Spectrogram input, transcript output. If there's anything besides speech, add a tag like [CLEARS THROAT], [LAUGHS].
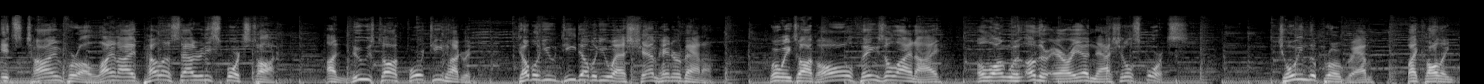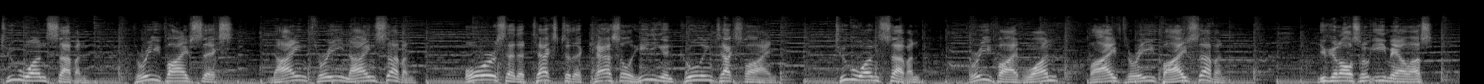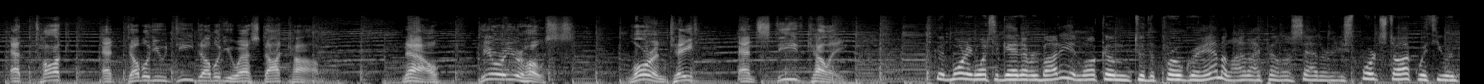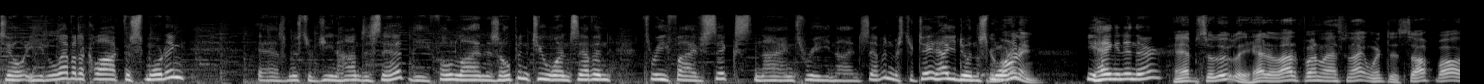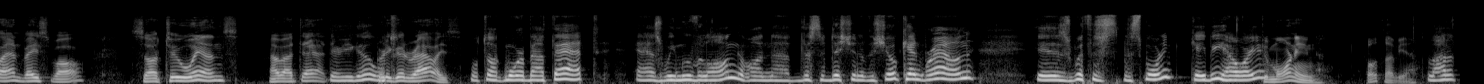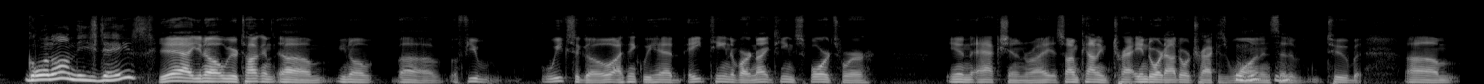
It's time for Illini Pella Saturday Sports Talk on News Talk 1400 WDWS Champaign Urbana, where we talk all things Illini along with other area national sports. Join the program by calling 217 356 9397 or send a text to the Castle Heating and Cooling text line 217 351 5357. You can also email us at talk at WDWS.com. Now, here are your hosts, Loren Tate and Steve Kelly. Good morning once again, everybody, and welcome to the program, Illini Pella Saturday Sports Talk, with you until 11 o'clock this morning. As Mr. Gene Honda said, the phone line is open, 217-356-9397. Mr. Tate, how you doing this Good morning? morning. You hanging in there? Absolutely. Had a lot of fun last night. Went to softball and baseball. Saw two wins. How about that? There you go. Pretty we'll, good rallies. We'll talk more about that as we move along on uh, this edition of the show. Kent Brown is with us this morning. KB, how are you? Good morning, both of you. A lot of going on these days. Yeah, you know, we were talking, um, you know, uh, a few weeks ago. I think we had 18 of our 19 sports were in action, right? So I'm counting tra- indoor and outdoor track as one instead of two. But um,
